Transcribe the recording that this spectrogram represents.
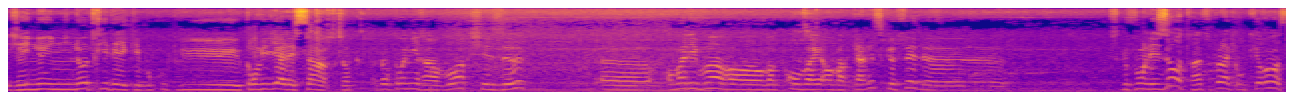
j'ai une, autre idée qui est beaucoup plus conviviale et simple. Donc, on ira voir chez eux. Euh, on va aller voir, on va, on va, on va regarder ce que fait le, ce que font les autres. Hein, c'est pas la concurrence.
